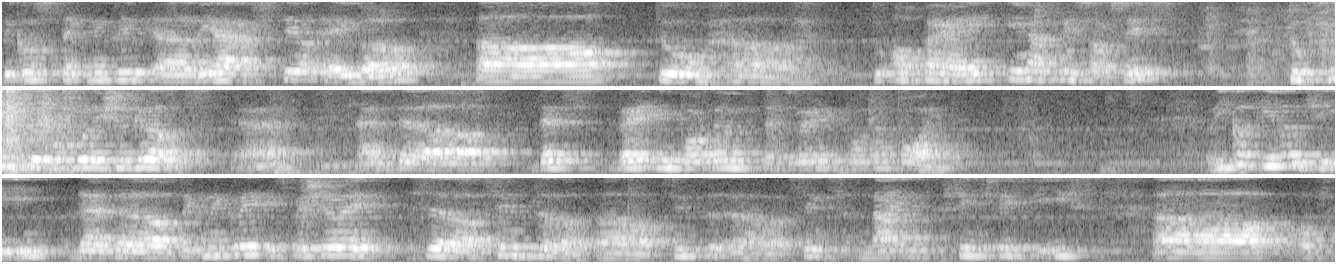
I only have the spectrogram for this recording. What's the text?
Because technically, uh, we are still able uh, to uh, to operate enough resources to push the population growth. Yeah? And uh, that's very important, that's a very important point. We could even see that uh, technically, especially uh, since the uh, since the, uh, since nine since 50s uh, of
